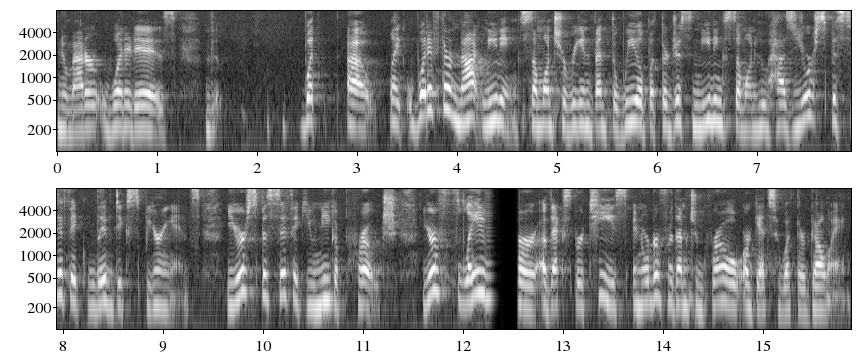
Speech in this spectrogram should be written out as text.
no matter what it is. What uh, like what if they're not needing someone to reinvent the wheel but they're just needing someone who has your specific lived experience your specific unique approach your flavor of expertise in order for them to grow or get to what they're going.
